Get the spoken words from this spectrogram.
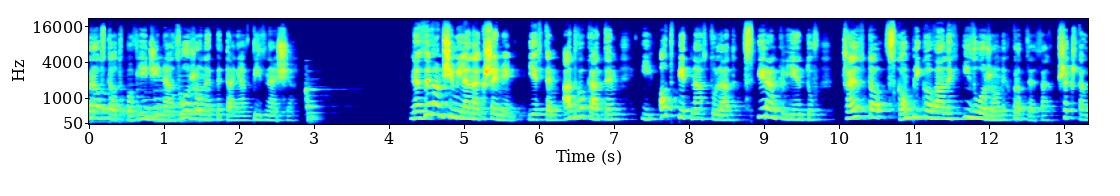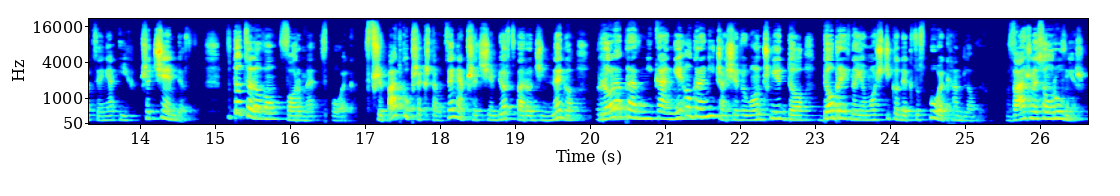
Proste odpowiedzi na złożone pytania w biznesie. Nazywam się Milana Krzemień, jestem adwokatem i od 15 lat wspieram klientów często w skomplikowanych i złożonych procesach przekształcenia ich przedsiębiorstw w docelową formę spółek. W przypadku przekształcenia przedsiębiorstwa rodzinnego rola prawnika nie ogranicza się wyłącznie do dobrej znajomości kodeksu spółek handlowych. Ważne są również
